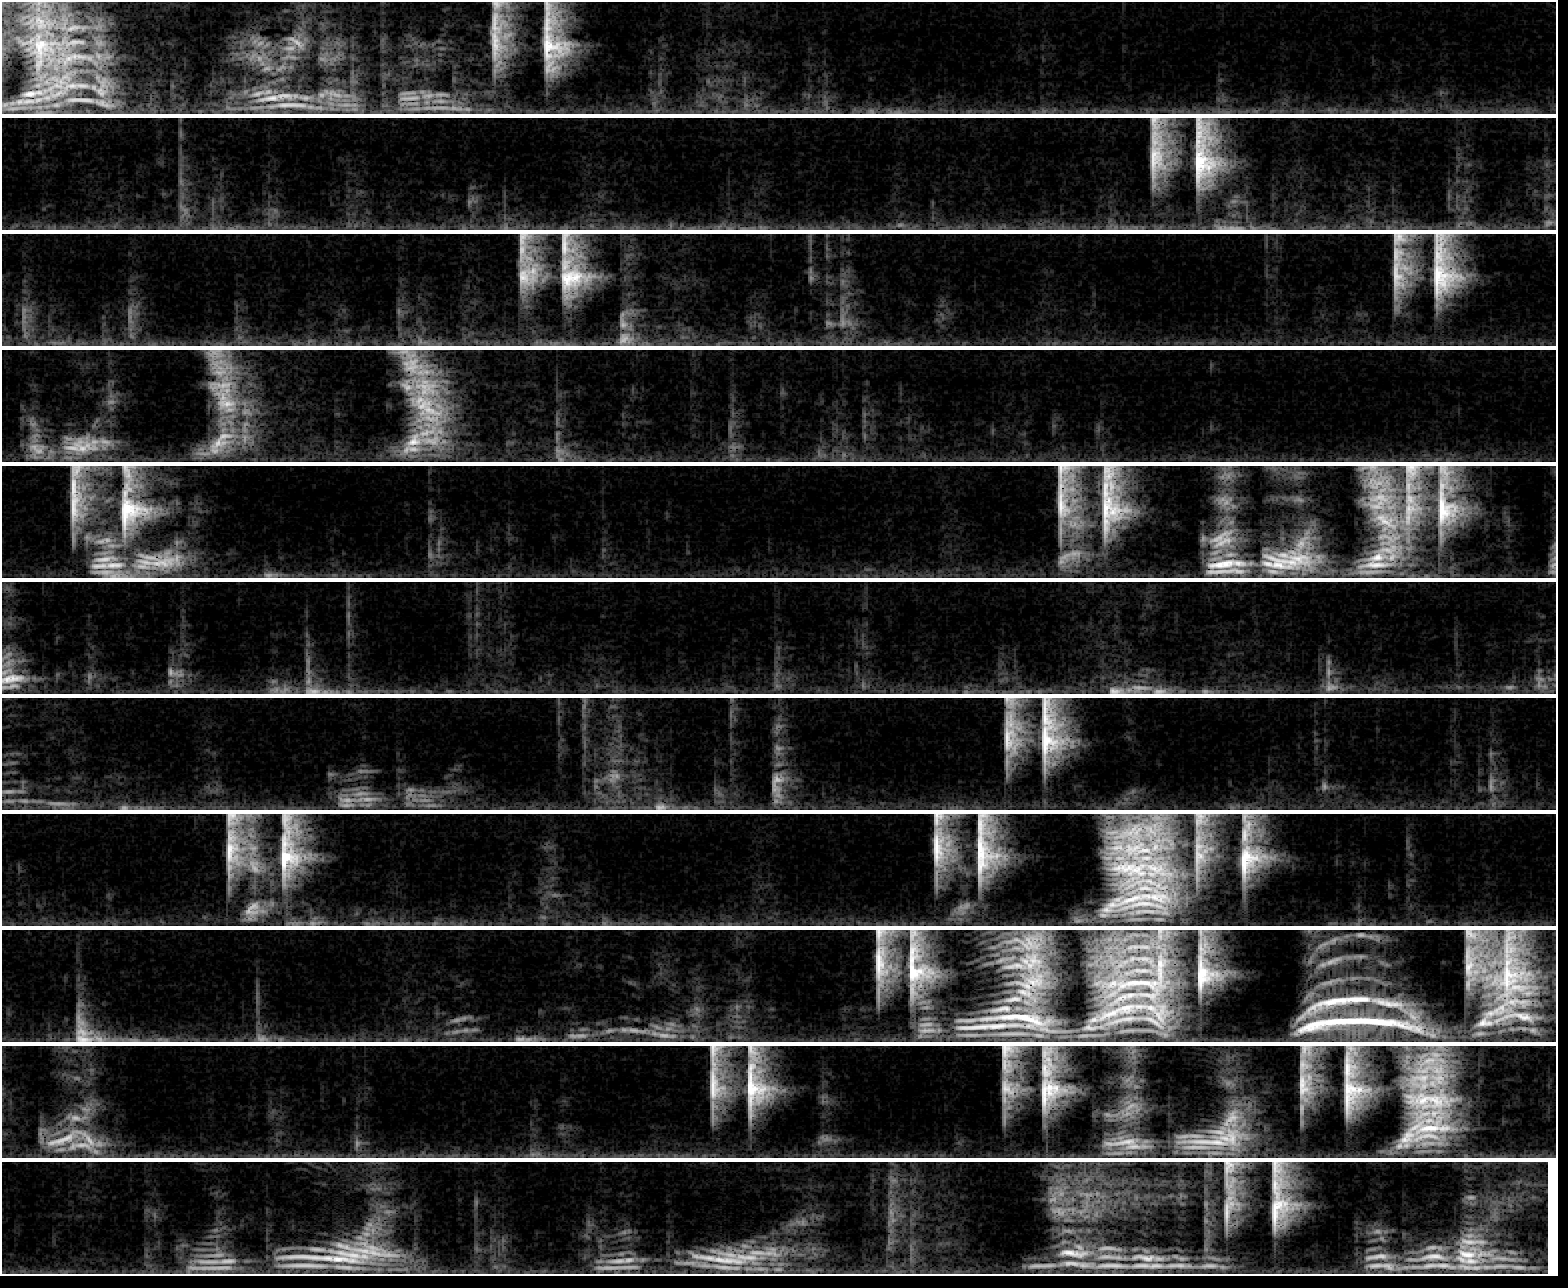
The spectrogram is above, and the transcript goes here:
Yes. Very nice. Very nice. Good boy. Yes. Yes. Good boy. Yes. Good boy. Yes. Whoops. Come here. Come sit down here. Yes. Good boy. Yes. Yes. Yes. Yes. Yeah, you can do the other part. Good boy. Yes. Woo! Yes. Good. Yes. Good boy. Yes. Good boy. Good boy. Yay. Good boy.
